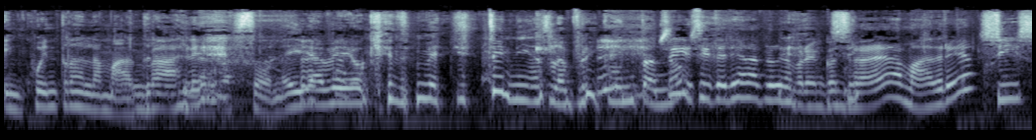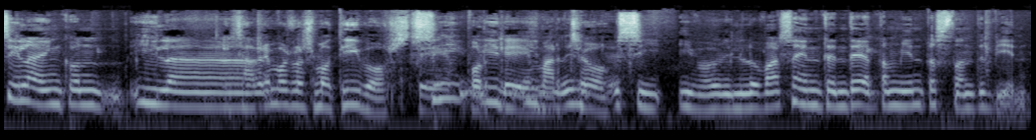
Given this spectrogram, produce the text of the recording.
Encuentra a la madre y Vale. la razón ella veo que me tenías la pregunta ¿no? Sí, sí, tenía la pregunta, pero encontraré a la madre sí sí la y la y sabremos los motivos de sí por y- qué y- marchó. y- sí y lo vas a entender también bastante bien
